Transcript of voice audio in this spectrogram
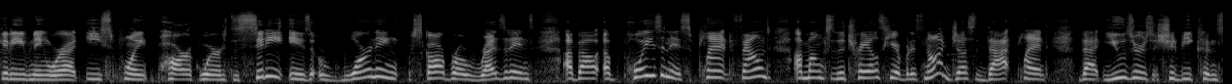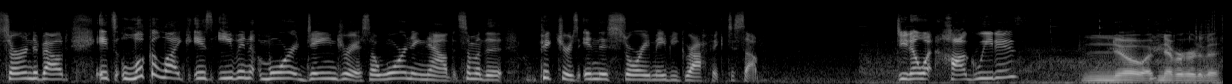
Good evening. We're at East Point Park where the city is warning Scarborough residents about a poisonous plant found amongst the trails here. But it's not just that plant that users should be concerned about. Its look-alike is even more dangerous. A warning now that some of the pictures in this story may be graphic to some. Do you know what hogweed is? No, I've never heard of it.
